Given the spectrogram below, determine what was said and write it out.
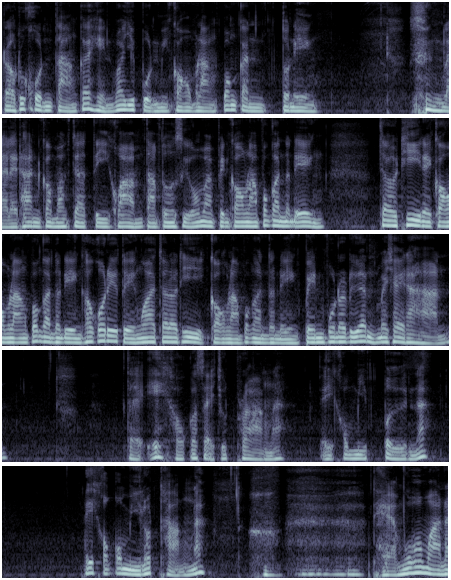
เราทุกคนต่างก็เห็นว่าญี่ปุ่นมีกองกำลังป้องกันตนเอง ซึ่งหลาย ๆ ท่านก็มักจะตีความตามตัวหนังสือว่ามันเป็นกองกำลังป้องกันตนเอง เจ้าที่ในกองกำลังป้องกันตนเองเขาก็เรียกตัวเองว่าเจ้าหน้าที่กองกำลังป้องกันตนเอง เป็นพลเรือนไม่ใช่ทหาร แต่เอ๊ะเขาก็ใส่ชุดพรางนะเอ๊ะเขามีปืนนะเอ๊ะเขาก็มีรถถังนะ แถมงบประมาณใน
